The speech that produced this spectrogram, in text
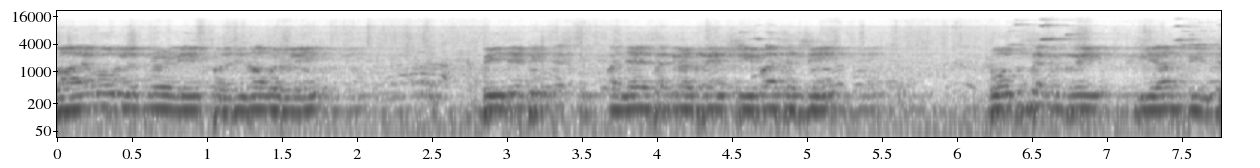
ബാലഗോകുലത്തിന് വേണ്ടി Prajitha Murali B J P panchayat secretary Sheeba Sasi booth secretary V R Sheeja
